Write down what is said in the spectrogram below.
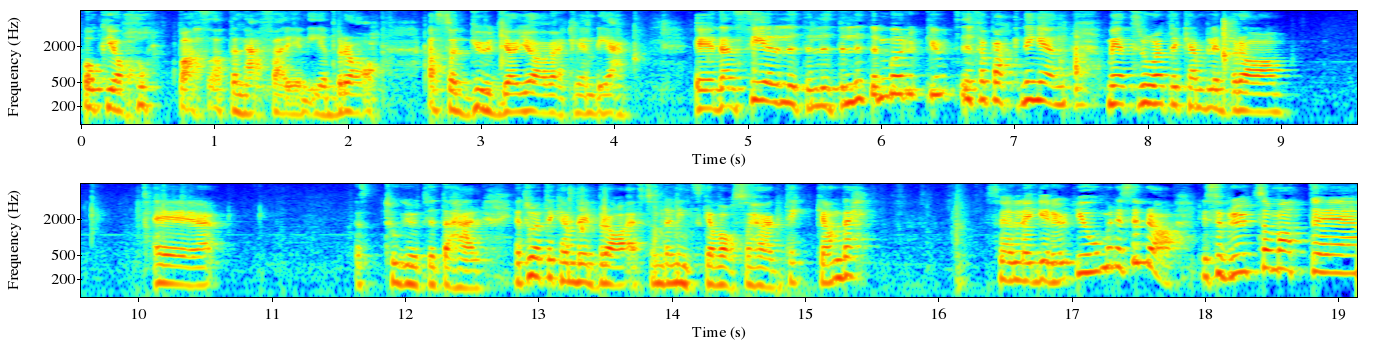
Och jag hoppas att den här färgen är bra. Alltså gud jag gör verkligen det. Eh, Den ser lite lite lite mörk ut i förpackningen. Men jag tror att det kan bli bra eh, Jag tog ut lite här. Jag tror att det kan bli bra eftersom den inte ska vara så högtäckande så jag lägger ut, jo men det ser bra. Det ser ut som att eh,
